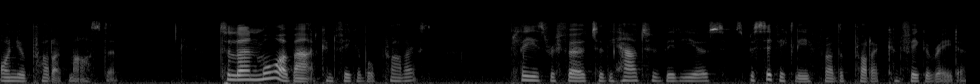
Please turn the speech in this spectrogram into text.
on your product master. To learn more about configurable products, please refer to the how-to videos specifically for the product configurator.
